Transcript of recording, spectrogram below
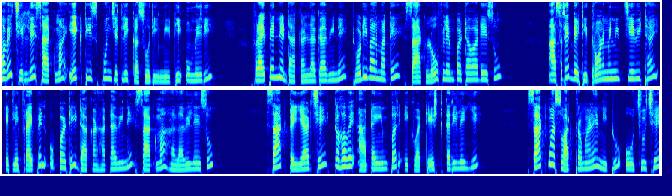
હવે છેલ્લે શાકમાં એક ટીસ્પૂન જેટલી કસૂરી મેથી ઉમેરી ફ્રાયપેનને ઢાંકણ લગાવીને થોડીવાર માટે શાક લો ફ્લેમ પર થવા દઈશું આશરે બેથી ત્રણ મિનિટ જેવી થાય એટલે ફ્રાયપેન ઉપરથી ઢાંકણ હટાવીને શાકમાં હલાવી લઈશું શાક તૈયાર છે તો હવે આ ટાઈમ પર એકવાર ટેસ્ટ કરી લઈએ. શાકમાં સ્વાદ પ્રમાણે મીઠું ઓછું છે,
